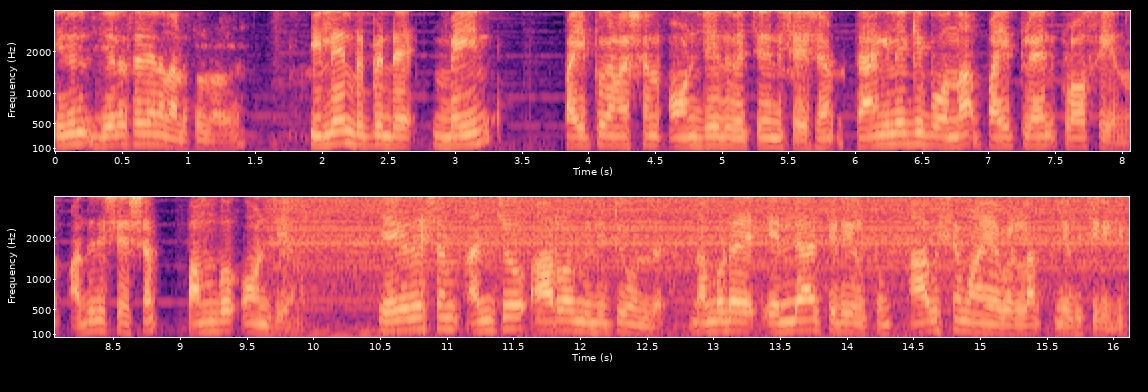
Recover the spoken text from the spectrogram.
ഇതിൽ ജലസേചനം നടത്തുന്നത്. ഇല്ലൈൻ ഡ്രിപ്പിന്റെ മെയിൻ പൈപ്പ് കണക്ഷൻ ഓൺ ചെയ്ത് വെച്ചതിന് ശേഷം ടാങ്കിലേക്ക് പോകുന്ന പൈപ്പ് ലൈൻ ക്ലോസ് ചെയ്യുന്നു. അതിനുശേഷം പമ്പ് ഓൺ ചെയ്യണം. ഏകദേശം അഞ്ചോ ആറോ മിനിറ്റ് കൊണ്ട് നമ്മുടെ എല്ലാ ചെടികൾക്കും ആവശ്യമായ വെള്ളം ലഭിച്ചിരിക്കും.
